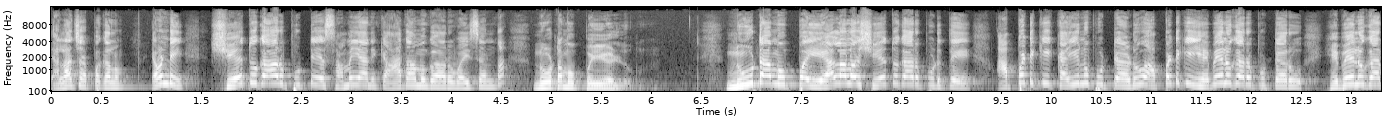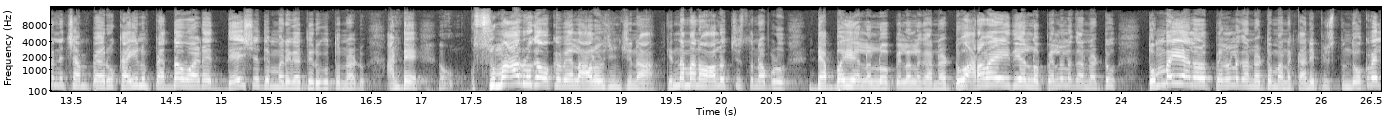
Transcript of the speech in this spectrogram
ఎలా చెప్పగలం? ఏమండి షేతుగారు పుట్టే సమయానికి ఆదాము గారు వయసు ఎంత నూట ముప్పై ఏళ్ళు. నూట ముప్పై ఏళ్ళలో షేతు గారు పుడితే అప్పటికి కయ్యను పుట్టాడు అప్పటికి హెబేలు గారు పుట్టారు. హెబేలు గారిని చంపారు. కయ్యను పెద్దవాడే దేశ దిమ్మరిగా తిరుగుతున్నాడు. అంటే సుమారుగా ఒకవేళ ఆలోచించిన కింద మనం ఆలోచిస్తున్నప్పుడు డెబ్బై ఏళ్ళలో పిల్లలు కన్నట్టు అరవై ఐదు ఏళ్ళలో పిల్లలు కన్నట్టు తొంభై ఏళ్ళలో పిల్లలు కన్నట్టు మనకు కనిపిస్తుంది. ఒకవేళ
